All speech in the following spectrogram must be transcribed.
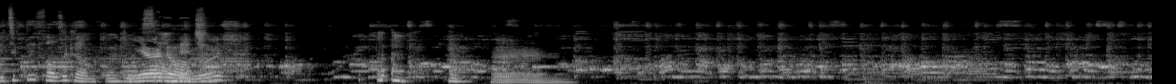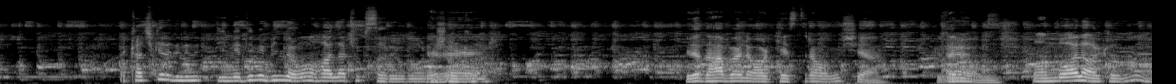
Bir tık değil fazla karanlık bence. Niye öyle olmuş? için. Ha. Ya Kaç kere dinle- dinlediğimi bilmiyorum ama hala çok sarıyor bu arada Evet. şarkılar. Bir de daha böyle orkestra olmuş ya. Güzel Evet. olmuş. Bando hala arkada değil mi?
